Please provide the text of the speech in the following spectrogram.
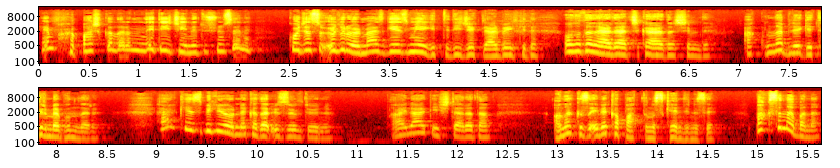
Hem başkalarının ne diyeceğini düşünsene. Kocası ölür ölmez gezmeye gitti diyecekler belki de. Onu da nereden çıkardın şimdi? Aklına bile getirme bunları. Herkes biliyor ne kadar üzüldüğünü. Aylar geçti aradan. Ana kızı eve kapattınız kendinizi. Baksana bana.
